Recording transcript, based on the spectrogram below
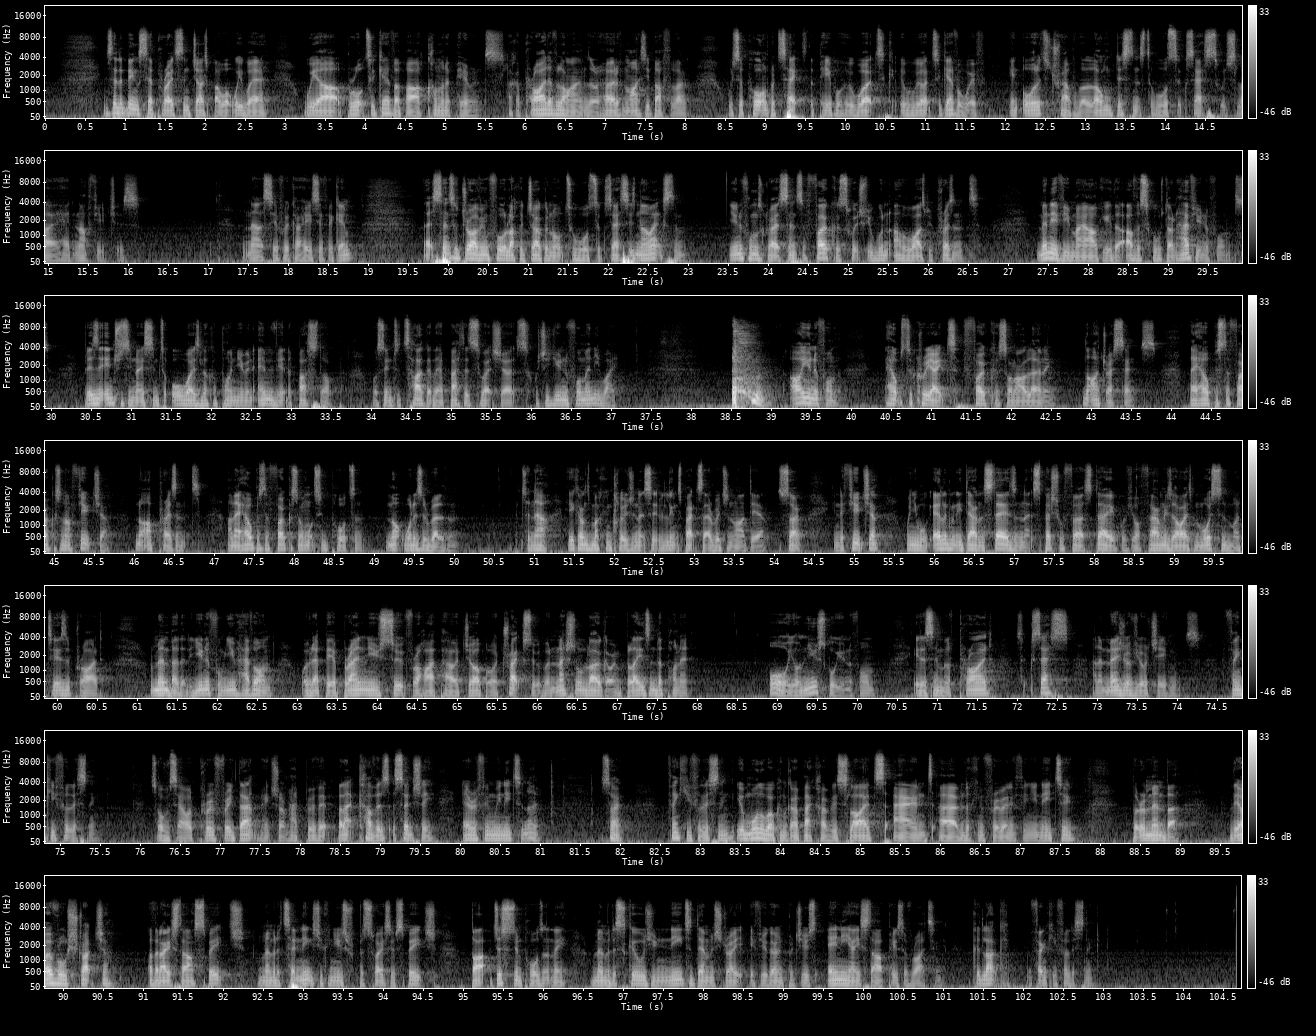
Instead of being separated and judged by what we wear, we are brought together by our common appearance. Like a pride of lions or a herd of mighty buffalo, we support and protect the people who work, we work together with in order to travel the long distance towards success which lay ahead in our futures. Now let's see if we're cohesive again. That sense of driving forward like a juggernaut towards success is no accident. Uniforms create a sense of focus which we wouldn't otherwise be present. Many of you may argue that other schools don't have uniforms, but isn't it interesting they seem to always look upon you in envy at the bus stop or seem to tug at their battered sweatshirts, which are uniform anyway? our uniform helps to create focus on our learning, not our dress sense. They help us to focus on our future, not our present and they help us to focus on what's important, not what is irrelevant. So now, here comes my conclusion. Let's it links back to that original idea. So, in the future, when you walk elegantly down the stairs on that special first day with your family's eyes moistened by tears of pride, remember that the uniform you have on, whether that be a brand new suit for a high-powered job or a tracksuit with a national logo emblazoned upon it, or your new school uniform, is a symbol of pride, success, and a measure of your achievements. Thank you for listening. So obviously I would proofread that, make sure I'm happy with it, but that covers essentially everything we need to know. So thank you for listening. You're more than welcome to go back over these slides and um, looking through anything you need to. But remember, the overall structure of an A-star speech, remember the techniques you can use for persuasive speech, but just as importantly, Remember the skills you need to demonstrate if you're going to produce any A-star piece of writing. Good luck and thank you for listening.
